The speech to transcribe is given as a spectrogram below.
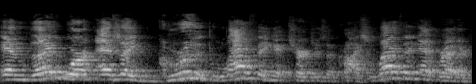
and they were, as a group, laughing at churches of Christ, laughing at brethren.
